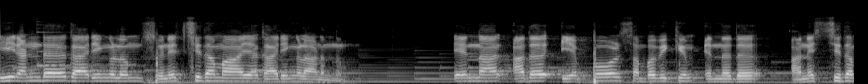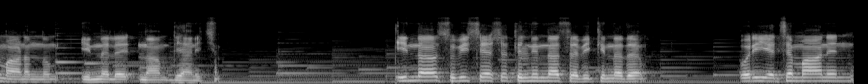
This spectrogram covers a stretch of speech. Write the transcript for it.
ഈ രണ്ട് കാര്യങ്ങളും സുനിശ്ചിതമായ കാര്യങ്ങളാണെന്നും എന്നാൽ അത് എപ്പോൾ സംഭവിക്കും എന്നത് അനിശ്ചിതമാണെന്നും ഇന്നലെ നാം ധ്യാനിച്ചു. ഇന്ന് സുവിശേഷത്തിൽ നിന്ന് ശ്രവിക്കുന്നത് ഒരു യജമാനൻ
